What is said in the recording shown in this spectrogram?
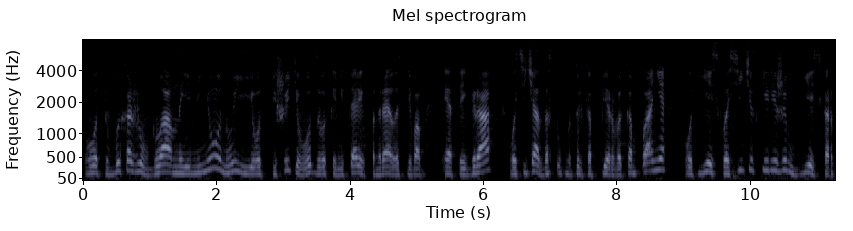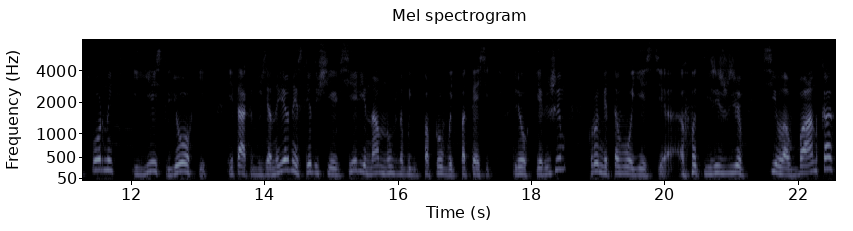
Вот, выхожу в главное меню, ну и вот пишите в отзывах, комментариях, понравилась ли вам эта игра. Вот сейчас доступна только первая кампания. Вот есть классический режим, есть хардкорный и есть легкий. Итак, друзья, наверное, в следующей серии нам нужно будет попробовать потестить легкий режим. Кроме того, есть э, вот режим сила в банках,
